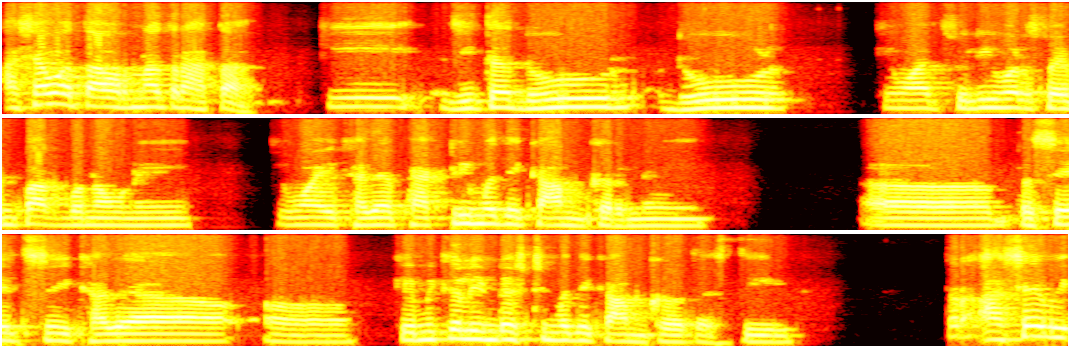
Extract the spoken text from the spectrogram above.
अशा वातावरणात राहतात की जिथं धूर धूळ किंवा चुलीवर स्वयंपाक बनवणे किंवा एखाद्या फॅक्टरीमध्ये काम करणे तसेच एखाद्या केमिकल इंडस्ट्रीमध्ये काम करत असतील तर अशा वे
